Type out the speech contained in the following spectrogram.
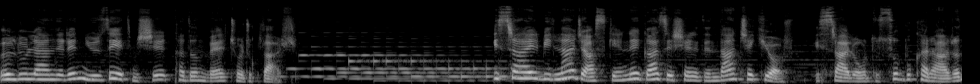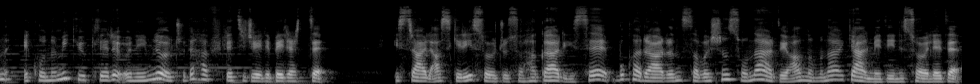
Öldürülenlerin %70'i kadın ve çocuklar. İsrail binlerce askerini Gazze şeridinden çekiyor. İsrail ordusu bu kararın ekonomik yükleri önemli ölçüde hafifleteceğini belirtti. İsrail askeri sözcüsü Hagari ise bu kararın savaşın sona erdiği anlamına gelmediğini söyledi.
